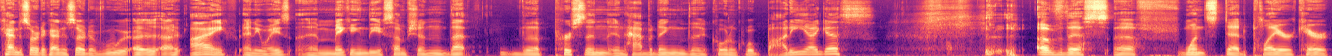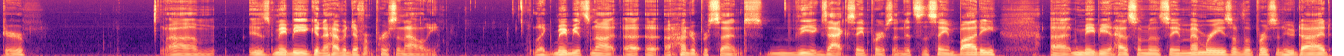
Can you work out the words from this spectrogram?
Kind of, sort of, kind of, sort of. Uh, uh, I, anyways, am making the assumption that the person inhabiting the quote unquote body, I guess, of this uh, once dead player character um, is maybe going to have a different personality like maybe it's not a hundred percent the exact same person. It's the same body. Uh, maybe it has some of the same memories of the person who died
